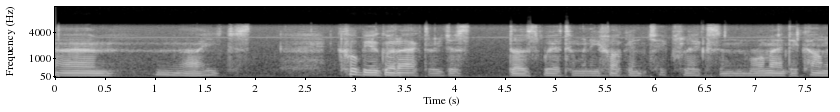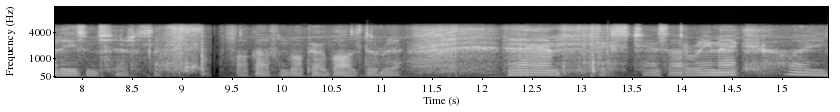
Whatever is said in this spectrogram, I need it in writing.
Um, no, he just could be a good actor. He just does way too many fucking chick flicks and romantic comedies and shit. Like, fuck off and grow a pair of balls, dude. Really. Um, Texas Chainsaw the remake. I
